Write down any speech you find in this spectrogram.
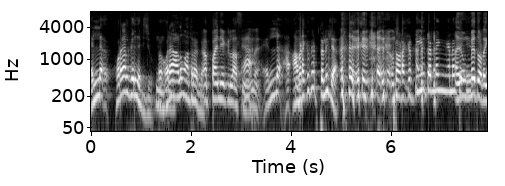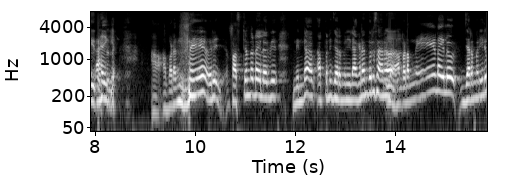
എല്ലാ കുറെ ആൾക്കാർ തെറ്റിച്ചു. ഒരാൾ ഒരാൾ മാത്രമല്ല. ക്ലാസ് എല്ലാ അവിടെ അവിടേക്ക് എത്തണില്ല. തുടക്കത്തിൽ തന്നെ ഇങ്ങനെ തുടങ്ങി? ആ, അവിടെ നിന്നേ ഒരു ഫസ്റ്റ് എന്തോ ഡയലോഗ് നിന്റെ അപ്പന് ജർമ്മനിയിൽ അങ്ങനെ എന്തൊരു സാധനമാണ്. അവിടെ നിന്നേ ഡയലോഗ് ജർമ്മനിയിൽ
